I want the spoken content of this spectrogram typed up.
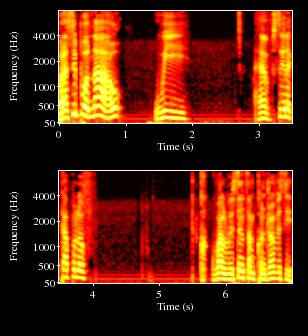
But Asipo, now we have seen a couple of well, we've seen some controversy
